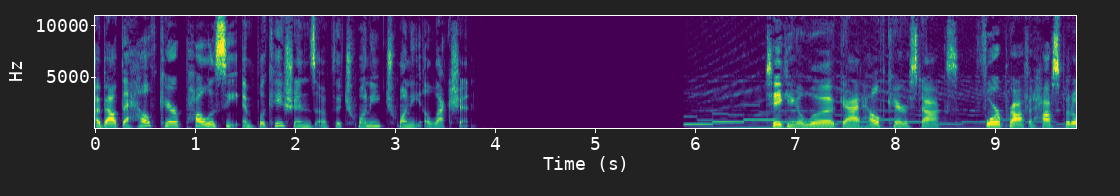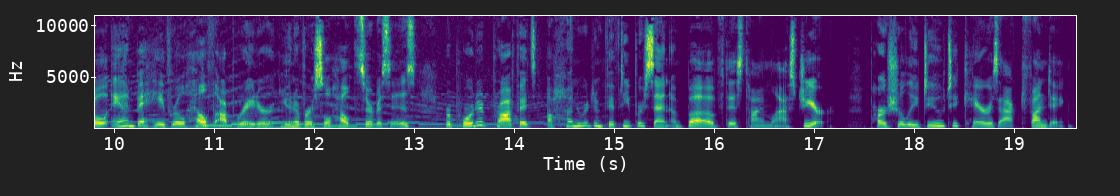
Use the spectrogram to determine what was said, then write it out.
about the healthcare policy implications of the 2020 election. Taking a look at healthcare stocks. For profit hospital and behavioral health operator Universal Health Services reported profits 150% above this time last year, partially due to CARES Act funding.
